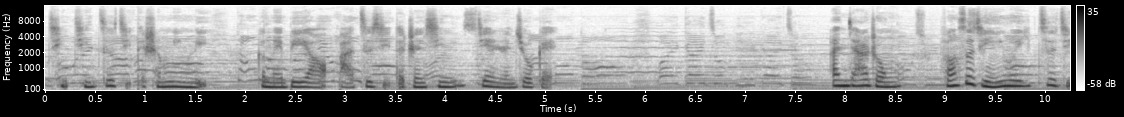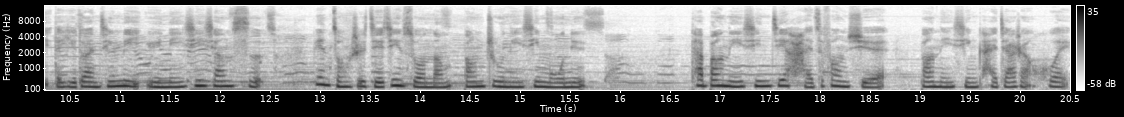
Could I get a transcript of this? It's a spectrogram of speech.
请进自己的生命里，更没必要把自己的真心见人就给。安家中，房似锦因为自己的一段经历与宁心相似，便总是竭尽所能帮助宁心母女。他帮宁心接孩子放学，帮宁心开家长会，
